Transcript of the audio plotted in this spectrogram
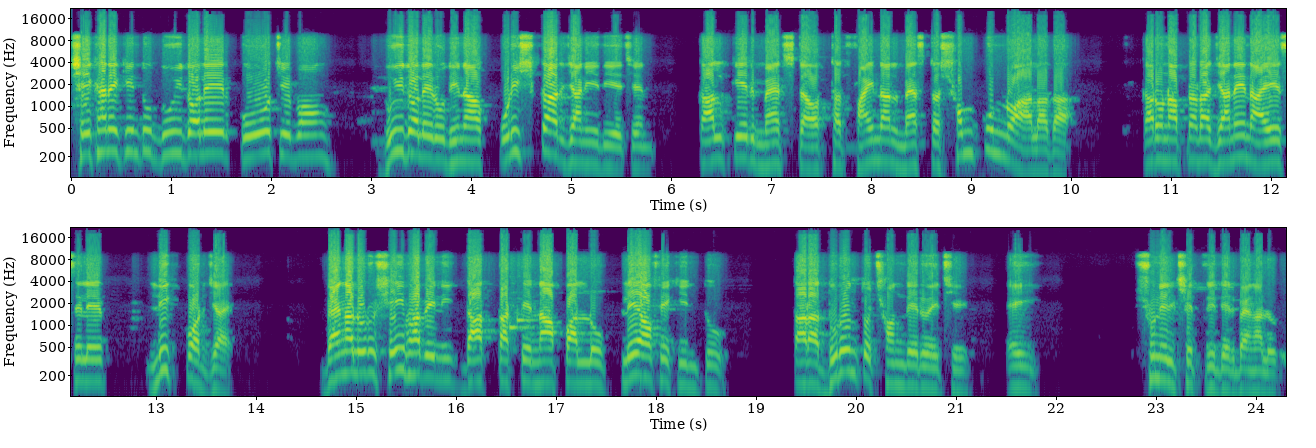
সেখানে কিন্তু দুই দলের কোচ এবং দুই দলের অধিনায়ক পরিষ্কার জানিয়ে দিয়েছেন, কালকের ম্যাচটা অর্থাৎ ফাইনাল ম্যাচটা সম্পূর্ণ আলাদা। কারণ আপনারা জানেন আইএসএল এর লিগ পর্যায়ে। বেঙ্গালুরু সেইভাবে দাগ কাটতে না পারলেও প্লে অফে কিন্তু তারা দুরন্ত ছন্দে রয়েছে এই সুনীল ছেত্রীদের বেঙ্গালুরু।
